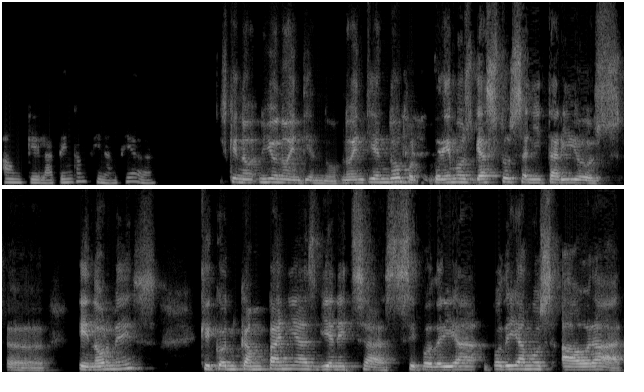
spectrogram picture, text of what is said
aunque la tengan financiada. Es que no, yo no entiendo, no entiendo porque tenemos gastos sanitarios eh, enormes que con campañas bien hechas se podría, podríamos ahorrar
